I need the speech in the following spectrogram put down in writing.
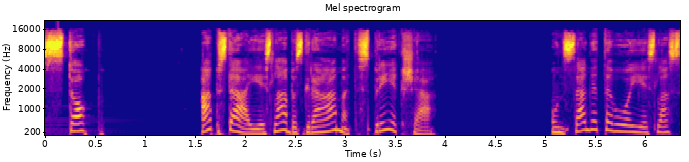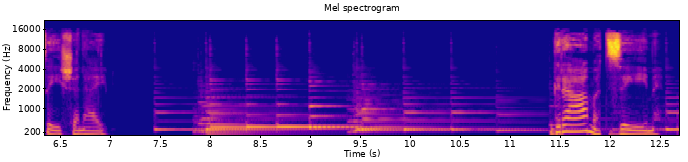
Stop! Apstājies labas grāmatas priekšā un sagatavojies lasīšanai. Grāmatzīme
